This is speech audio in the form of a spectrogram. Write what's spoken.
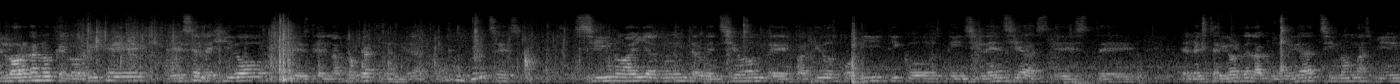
el órgano que lo rige es elegido desde la propia comunidad. Entonces, si no hay alguna intervención de partidos políticos, ni incidencias este, el exterior de la comunidad, sino más bien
